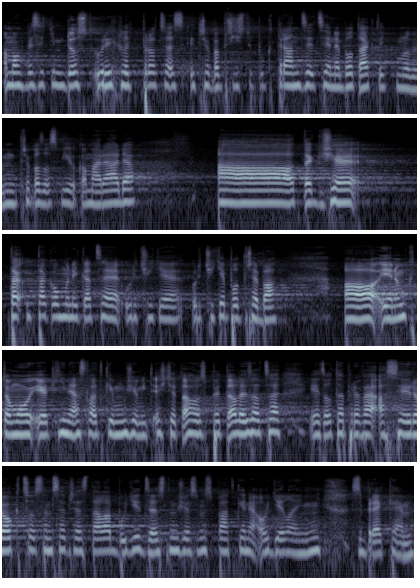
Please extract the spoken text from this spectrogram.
a mohl by se tím dost urychlit proces i třeba přístupu k tranzici nebo tak, teď mluvím třeba za svého kamaráda. A takže ta, ta komunikace je určitě, určitě potřeba. Jenom k tomu, jaký následky může mít ještě ta hospitalizace, je to teprve asi rok, co jsem se přestala budit ze snu, že jsem zpátky na oddělení s brekem.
